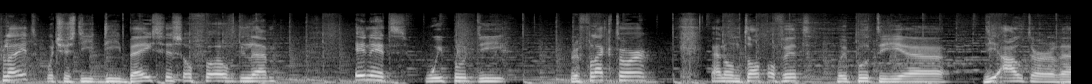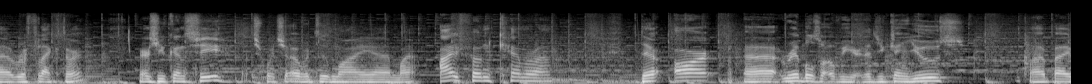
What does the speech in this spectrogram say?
plate, which is the, the basis of, of the lamp. In it we put the reflector and on top of it we put the, the outer reflector. As you can see, let's switch over to my, my iPhone camera. There are uh, over here that you can use by, by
